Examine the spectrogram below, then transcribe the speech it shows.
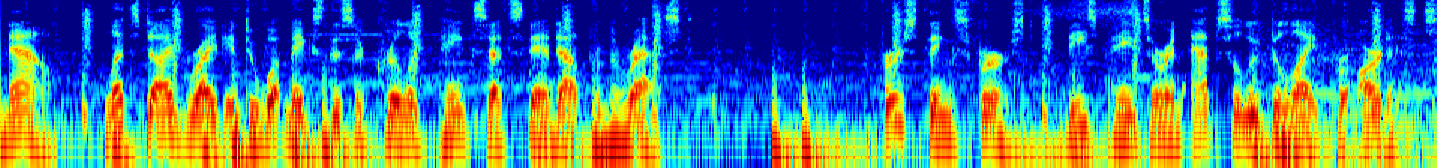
Now, let's dive right into what makes this acrylic paint set stand out from the rest. First things first, these paints are an absolute delight for artists,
